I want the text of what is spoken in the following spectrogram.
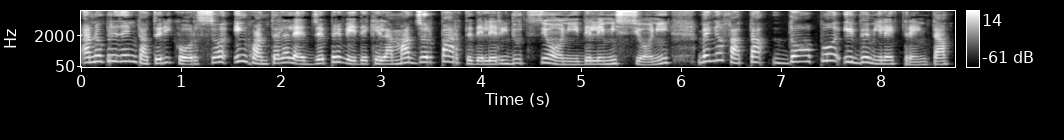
hanno presentato ricorso in quanto la legge prevede che la maggior parte delle riduzioni delle emissioni venga fatta dopo il 2030.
